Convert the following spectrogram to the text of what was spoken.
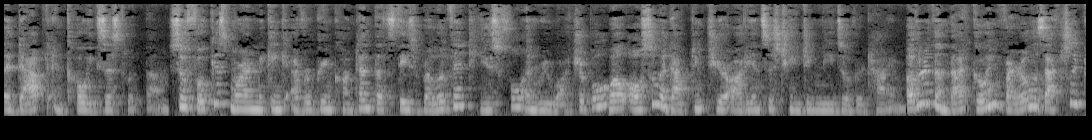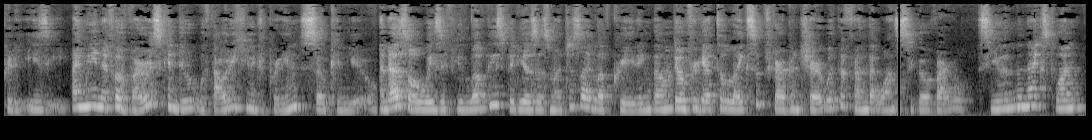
adapt, and coexist with them. So focus more on making evergreen content that stays relevant, useful, and rewatchable while also adapting to your audience's changing needs over time. Other than that, going viral is actually pretty easy. I mean, if a virus can do it without a huge brain, so can you. And as always, if you love these videos as much as I love creating them, don't forget to like, subscribe, and share it with a friend that wants to go viral. See you in the next one.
